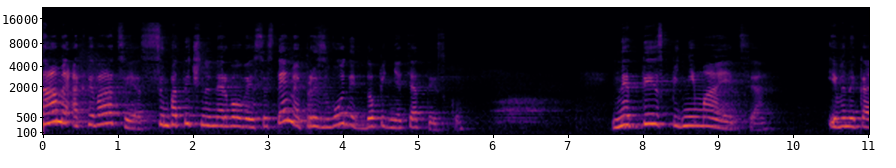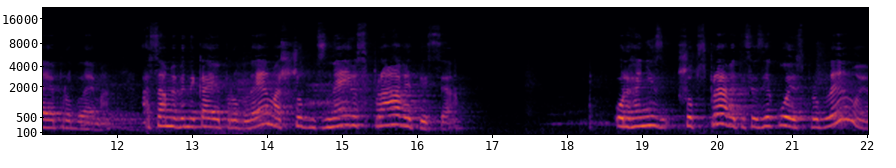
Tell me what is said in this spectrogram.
Саме активація симпатичної нервової системи призводить до підняття тиску. Не тиск піднімається і виникає проблема, а саме виникає проблема, щоб з нею справитися. Організм, щоб справитися з якоюсь проблемою,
